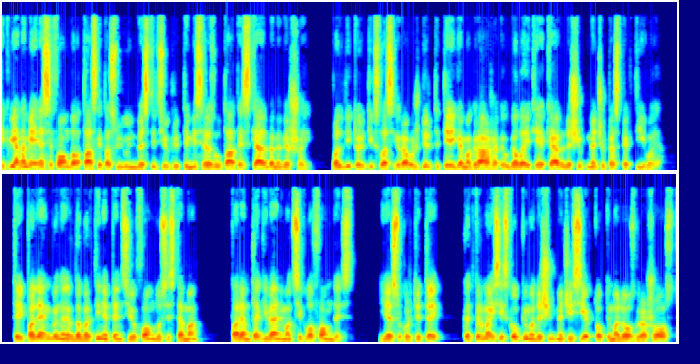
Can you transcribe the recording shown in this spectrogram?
Kiekvieną mėnesį fondo ataskaitą su jų investicijų kryptimis rezultatais skelbiame viešai. Valdytojų tikslas yra uždirbti teigiamą gražą ilgalaikėje kelių dešimtmečių perspektyvoje. Tai palengvina ir dabartinė pensijų fondų sistema, paremta gyvenimo ciklo fondais. Jie sukurti taip, kad pirmaisiais kaupimo dešimtmečiais siektų optimalios gražos,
